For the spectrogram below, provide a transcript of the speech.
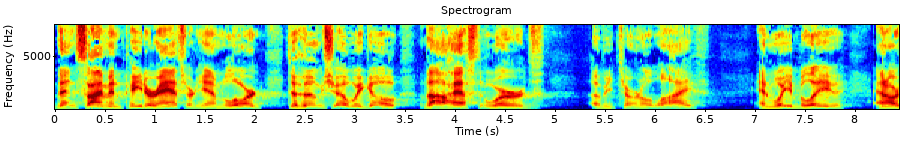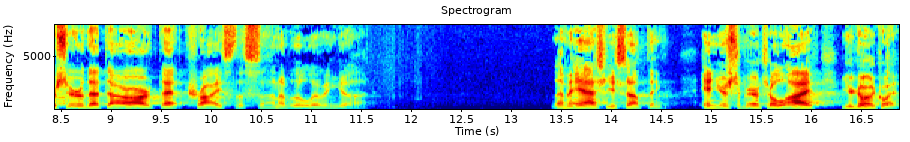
Then Simon Peter answered him, Lord, to whom shall we go? Thou hast the words of eternal life, and we believe and are sure that thou art that Christ, the Son of the living God. Let me ask you something. in your spiritual life, you're going to quit.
